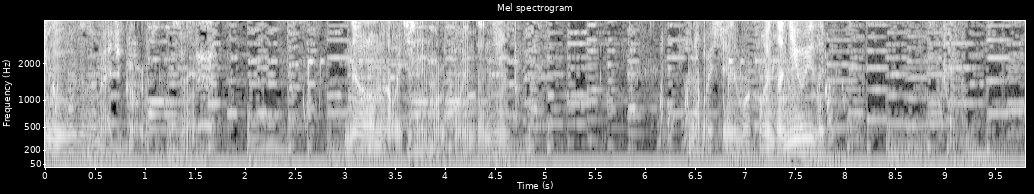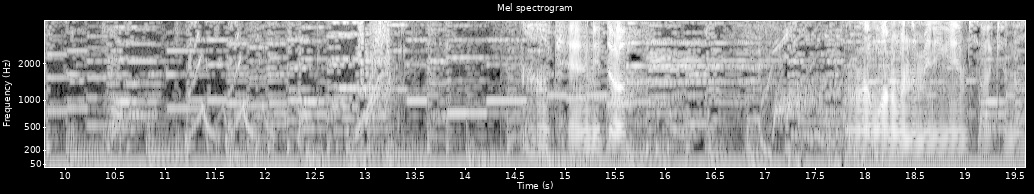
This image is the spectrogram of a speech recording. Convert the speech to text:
Ooh, another magic orb. That's nice. No, I'm not wasting any more coins on you. I'm not wasting any more coins on you either. Okay, I need to... I want to win the mini game so I can uh,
